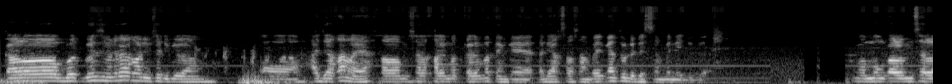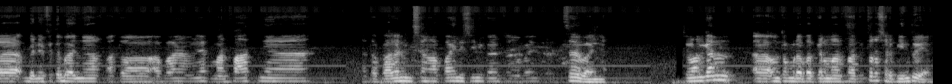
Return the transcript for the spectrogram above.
Kalau buat gue sebenarnya kalau bisa dibilang eh, ajakan lah ya. Kalau misalnya kalimat-kalimat yang kayak tadi Aksel sampaikan kan tuh udah disampaikan juga. Ngomong kalau misalnya benefitnya banyak atau apa namanya manfaatnya atau kalian bisa ngapain di sini kalian bisa ngapain, saya banyak. Cuman kan eh, untuk mendapatkan manfaat itu harus ada pintu ya.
